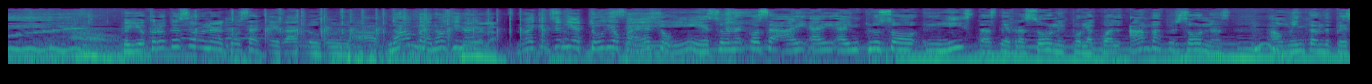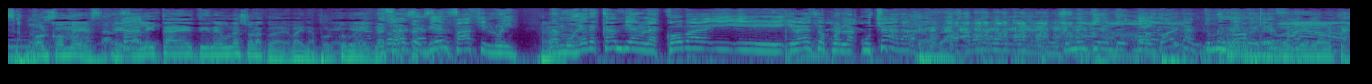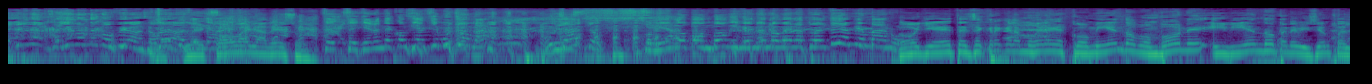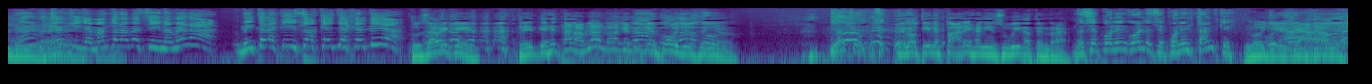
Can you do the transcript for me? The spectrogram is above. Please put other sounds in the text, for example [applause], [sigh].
Pues yo creo que eso es una cosa que va a los dos lados. No, hombre, no, si Sí, no, es hay, verdad. no hay que hacer ni estudios para eso. Sí, eso es una cosa, hay, hay, hay incluso listas de razones por la cual ambas personas aumentan de peso. Por comer. Eh, La lista es- tiene una sola co- vaina, por comer. Exacto, es bien fácil, Luis. Ah. Las mujeres cambian la escoba y, y, y la eso por la cuchara. [laughs] ¿Tú me entiendes? Y engordan, ¿tú me entiendes? Bien Oye, fácil. loco. Se llenan de confianza, ¿verdad? La escoba y la de eso. Se, se llenan de confianza y mucho más. Muchachos, comiendo bombón y viendo novelas todo el día, mi hermano. Oye, este él se cree que las mujeres comiendo bombones y viendo televisión todo el día. muchachos, ¿eh? y llamando a la vecina, mira, ¿viste la que hizo aquella aquel día? ¿Tú sabes qué? [laughs] Te- Deje de estar hablando la que pique el pollo, vamos. señor. Que no tiene pareja ni en su vida tendrá. No se ponen gordos, se ponen tanques. Oye, ya, vamos.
